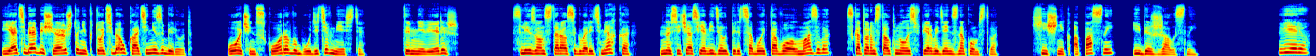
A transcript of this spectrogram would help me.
я тебе обещаю, что никто тебя у Кати не заберет. Очень скоро вы будете вместе. Ты мне веришь?» С Лизой он старался говорить мягко, но сейчас я видела перед собой того Алмазова, с которым столкнулась в первый день знакомства. Хищник опасный и безжалостный. «Верю».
